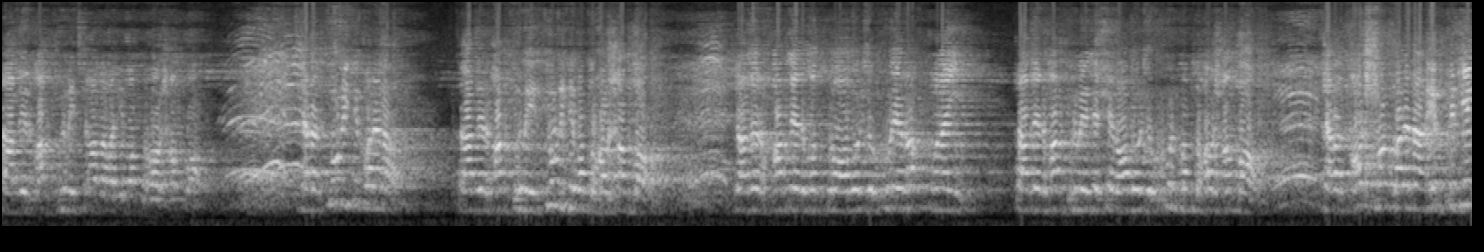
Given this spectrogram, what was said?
তাদের মাধ্যমে চাঁদাবাজি বন্ধ হওয়া সম্ভব। যারা দুর্নীতি করে না, তাদের মাধ্যমে দুর্নীতি বন্ধ হওয়া সম্ভব। যাদের হাতের মধ্যে অবৈধ খুনের রক্ত নাই, তাদের মাধ্যমে দেশের অবৈধ খুন বন্ধ হওয়া সম্ভব। যারা ধর্ষণ করে না এফটিজিং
